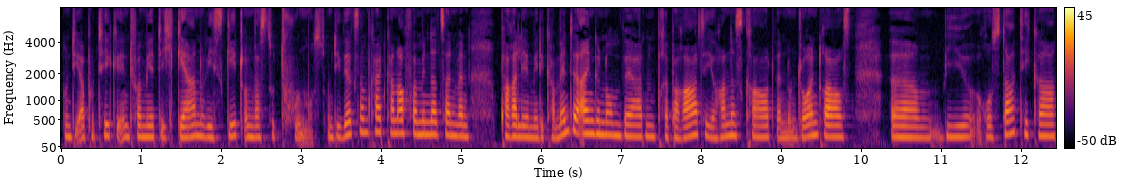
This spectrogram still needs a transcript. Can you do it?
und die Apotheke informiert dich gern, wie es geht und was du tun musst. Und die Wirksamkeit kann auch vermindert sein, wenn parallel Medikamente eingenommen werden, Präparate, Johanniskraut, wenn du einen Joint rauchst, ähm, wie Rostatika,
